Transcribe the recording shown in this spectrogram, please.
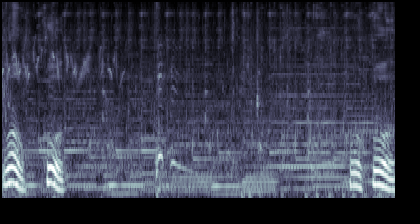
Wow, cool. Cool, cool.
